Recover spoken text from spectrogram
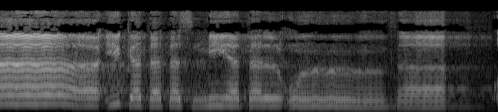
تسمية الأنثى.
